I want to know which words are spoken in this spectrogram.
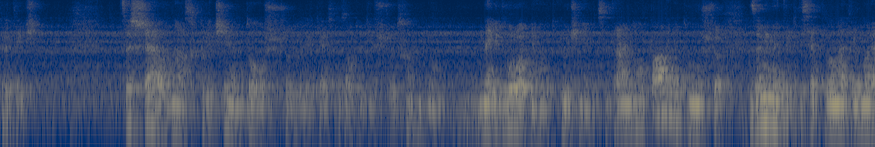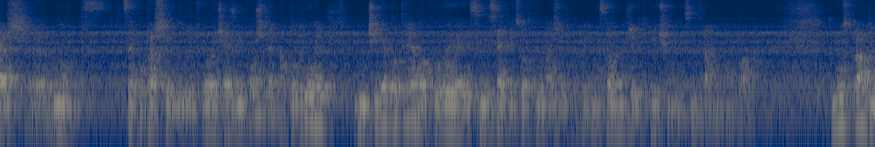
критичний. Це ще одна з причин того, що, як я сказав тоді, що ну, невідворотнього відключення від центрального опалення, тому що замінити 50 кілометрів мереж, е, ну, це, по-перше, будуть величезні кошти, а по-друге, чи є потреба, коли 70% майже населення вже відключено від центрального опалення. Тому справді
